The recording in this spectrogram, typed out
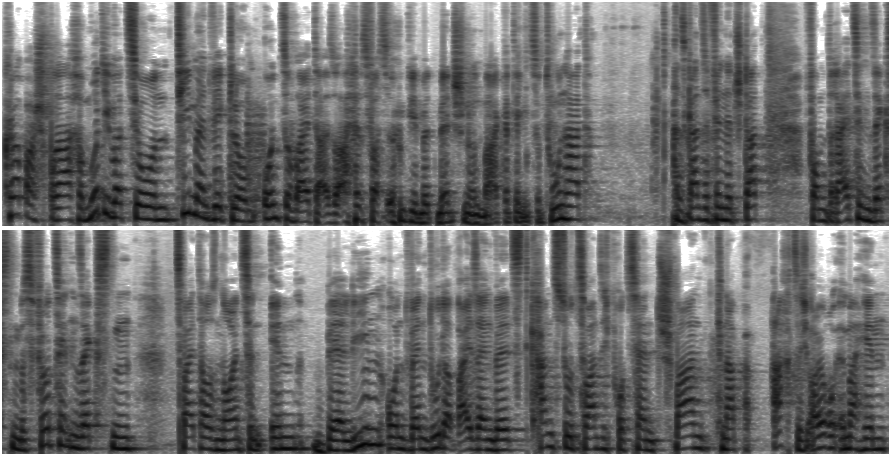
Körpersprache, Motivation, Teamentwicklung und so weiter. Also alles, was irgendwie mit Menschen und Marketing zu tun hat. Das Ganze findet statt vom 13.06. bis 14.06.2019 in Berlin. Und wenn du dabei sein willst, kannst du 20% sparen, knapp 80 Euro immerhin,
